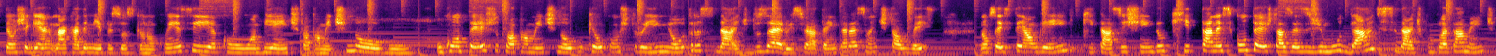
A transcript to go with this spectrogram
Então, eu cheguei na academia pessoas que eu não conhecia, com um ambiente totalmente novo, um contexto totalmente novo que eu construí em outra cidade, do zero. Isso é até interessante, talvez. Não sei se tem alguém que está assistindo que está nesse contexto, às vezes, de mudar de cidade completamente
